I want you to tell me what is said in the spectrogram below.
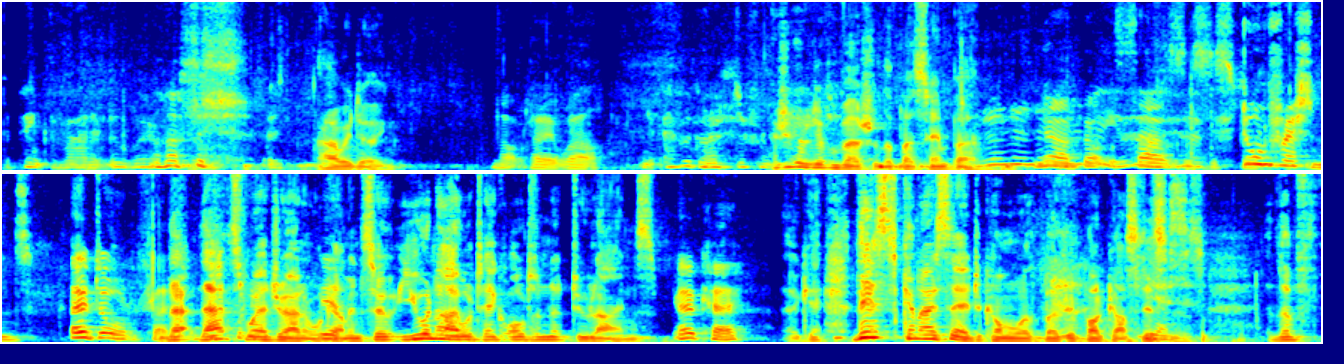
The pink, the violet. Ooh, where have, we gone? How are we doing? Not very well. Uh, have we got a different? Have you got a different version of the same poem? No, I've got the thousands. of still- Dawn freshens. Oh, Dawn Freshens. That, that's where Joanna will Yeah. come in. So you and I will take alternate two lines. Okay. Okay. This, can I say to Commonwealth Poetry Podcast Yes. listeners, the, f-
